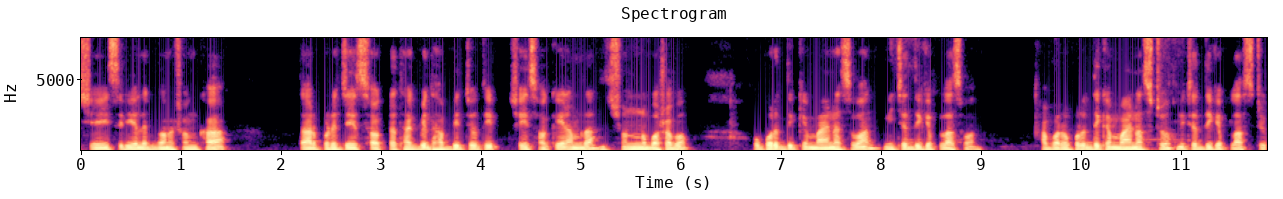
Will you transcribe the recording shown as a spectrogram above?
সেই সিরিয়ালের গণসংখ্যা, তারপরে যে ছকটা থাকবে ধাপ বিচ্যুতির সেই ছকের আমরা শূন্য বসাবো। উপরের দিকে মাইনাস ওয়ান নিচের দিকে প্লাস ওয়ান আবার উপরের দিকে মাইনাস টু নিচের দিকে প্লাস টু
